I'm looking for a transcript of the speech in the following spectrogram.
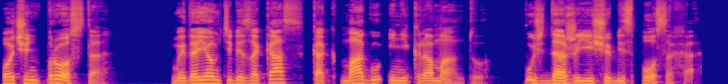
Очень просто. Мы даем тебе заказ, как магу и некроманту, пусть даже еще без посоха.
